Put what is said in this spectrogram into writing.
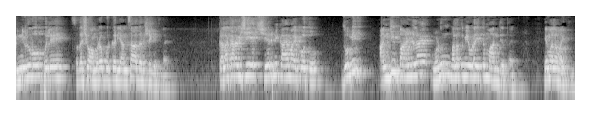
मी निळूभाऊ फुले सदाशिव अमरापूरकर यांचा आदर्श घेतलाय. कलाकाराविषयी एक शेर मी कायम ऐकवतो जो मी अंगी बांधलाय म्हणून मला तुम्ही एवढा इथं मान देताय. हे मला माहिती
